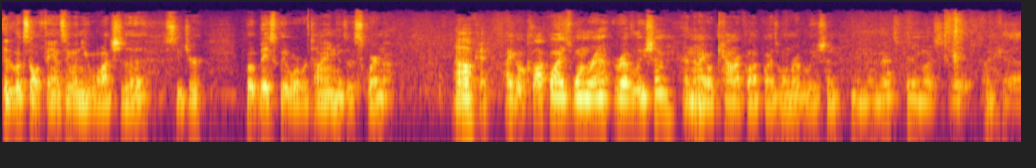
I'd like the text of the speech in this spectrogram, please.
It looks all fancy when you watch the suture, but basically what we're tying is a square knot. Oh, okay. I go clockwise one re- revolution, and then I go counterclockwise one revolution, and then that's pretty much it. Like, Nice. uh,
